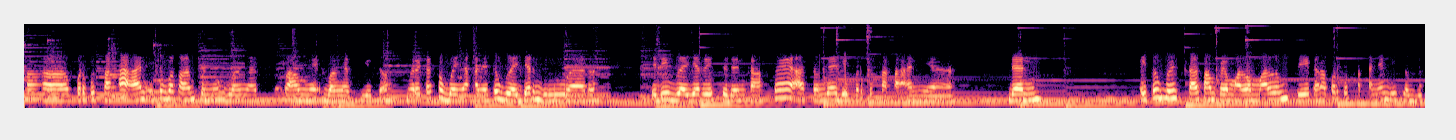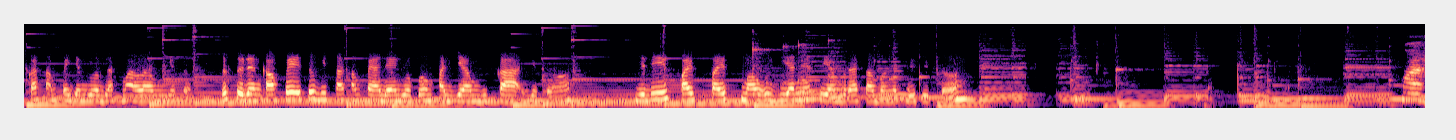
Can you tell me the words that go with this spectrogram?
uh, perpustakaan itu bakalan penuh banget rame banget gitu. Mereka kebanyakan itu belajar di luar. Jadi belajar di student cafe atau enggak di perpustakaannya. Dan itu bisa sampai malam-malam sih karena perpustakaannya bisa buka sampai jam 12 malam gitu. Terus student cafe itu bisa sampai ada yang 24 jam buka gitu. Jadi five five mau ujiannya sih yang berasa banget di situ. Wah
